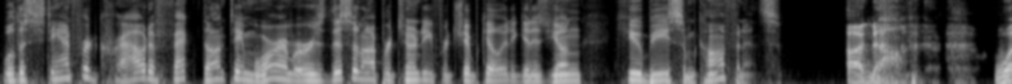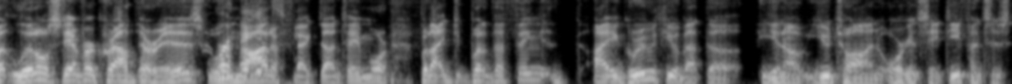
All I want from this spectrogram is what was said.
Will the Stanford crowd affect Dante Moore, or is this an opportunity for Chip Kelly to get his young QB some confidence? Uh, no, what little Stanford crowd there is will right. not affect Dante Moore. But I, but the thing I agree with you about the you know Utah and Oregon State defenses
